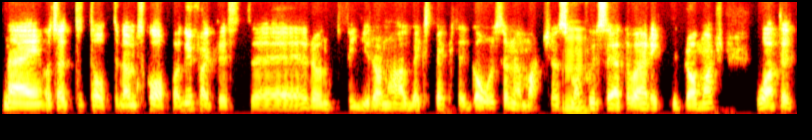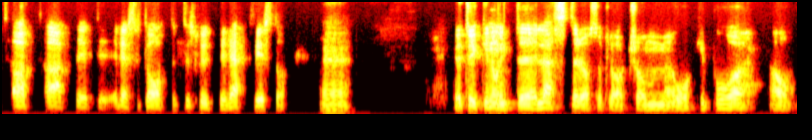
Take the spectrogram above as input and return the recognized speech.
Nej, och så Tottenham skapade ju faktiskt eh, runt 4,5 expected goals i den här matchen, så mm. man får ju säga att det var en riktigt bra match och att, ett, att, att ett, resultatet till slut blir rättvist. Då. Eh, det tycker nog inte Leicester då såklart som åker på, ja,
